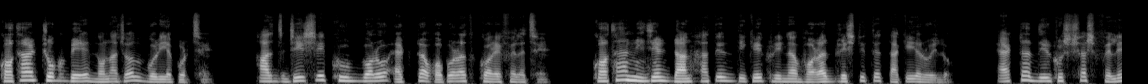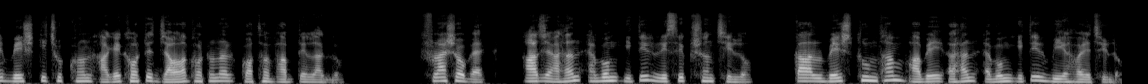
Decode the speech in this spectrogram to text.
কথার চোখ বেয়ে নোনাজল গড়িয়ে পড়ছে। আজ যে সে খুব বড় একটা অপরাধ করে ফেলেছে। কথা নিজের ডান হাতের দিকে ঘৃণা ভরা দৃষ্টিতে তাকিয়ে রইল। একটা দীর্ঘশ্বাস ফেলে বেশ কিছুক্ষণ আগে ঘটে যাওয়া ঘটনার কথা ভাবতে লাগল। ফ্ল্যাশব্যাক আজ আহান এবং ইতির রিসিপশন ছিল। কাল বেশ ধুমধাম ভাবে আহান এবং ইতির বিয়ে হয়েছিল।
